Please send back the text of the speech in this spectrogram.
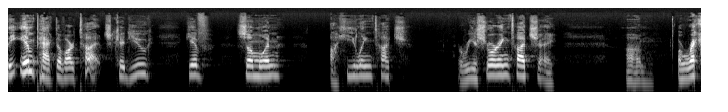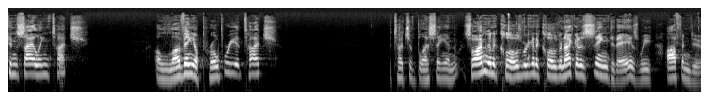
the impact of our touch. Could you give someone a healing touch, a reassuring touch, a, um, a reconciling touch? A loving, appropriate touch, a touch of blessing. And so I'm going to close. We're going to close. We're not going to sing today, as we often do.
